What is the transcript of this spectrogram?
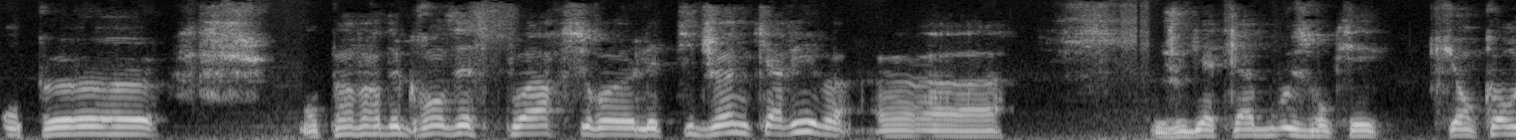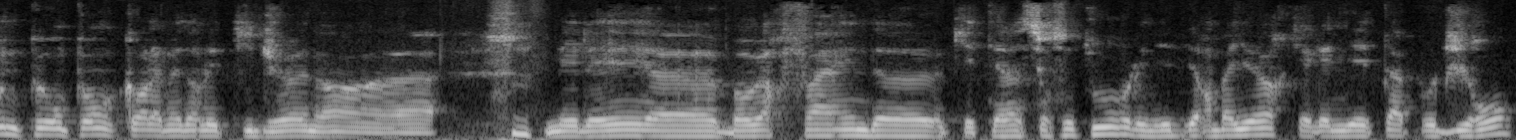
on, peut, on peut avoir de grands espoirs sur euh, les petits jeunes qui arrivent. Euh, Juliette Labouze, donc qui, qui encore une peu, on peut encore la mettre dans les petits jeunes. Hein, mais les Bauerfind qui était là sur ce tour, les Niedermayer qui a gagné étape au Giro.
